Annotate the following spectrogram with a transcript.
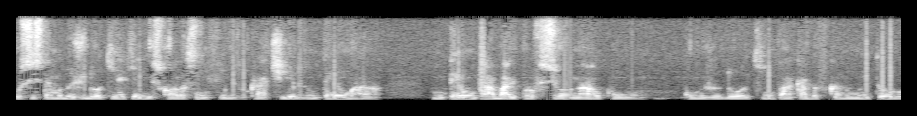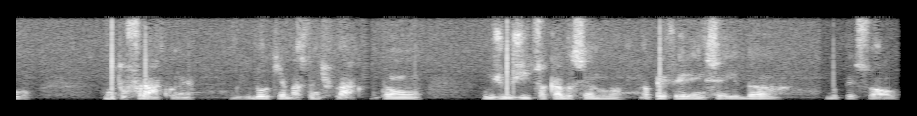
o sistema do judô aqui é aquele escola sem fins lucrativos, não tem uma não tem um trabalho profissional com, com o judô aqui, então acaba ficando muito muito fraco, né? O judô aqui é bastante fraco. Então o jiu-jitsu acaba sendo a preferência aí da, do pessoal,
